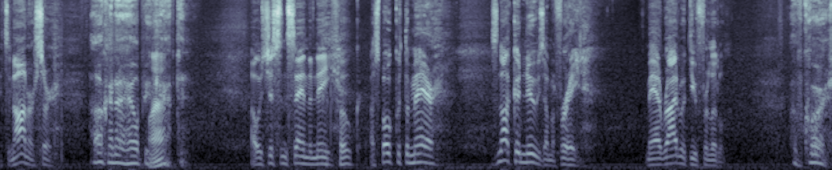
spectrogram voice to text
It's an honor, sir. How can I help you, What? Captain? I was just in Saint Denis. Folk. I spoke with the mayor. It's not good news, I'm afraid. May I ride with you for a little? Of course.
